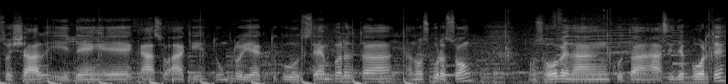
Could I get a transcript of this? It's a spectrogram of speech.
social e tem é caso aqui de um projeto que sempre está no nosso coração. Nós jovens que está assim deporte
